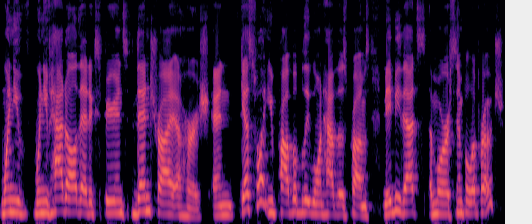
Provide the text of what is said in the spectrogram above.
when you've when you've had all that experience, then try a Hirsch. And guess what? You probably won't have those problems. Maybe that's a more simple approach.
